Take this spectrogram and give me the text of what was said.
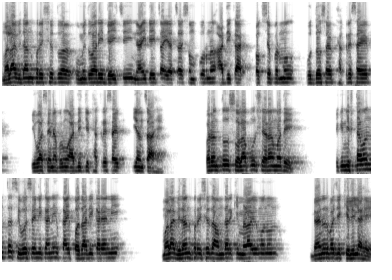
मला विधान परिषदवर उमेदवारी द्यायची न्याय द्यायचा याचा संपूर्ण अधिकार पक्षप्रमुख उद्धवसाहेब ठाकरे साहेब युवा सेनाप्रमुख आदित्य ठाकरे साहेब यांचा आहे. परंतु सोलापूर शहरामध्ये एक निष्ठावंत शिवसैनिकांनी काही पदाधिकाऱ्यांनी मला विधान परिषद आमदारकी मिळावी म्हणून बॅनरबाजी केलेली आहे.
